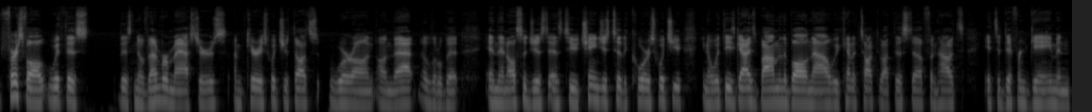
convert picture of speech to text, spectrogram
First of all, with this this November Masters. I'm curious what your thoughts were on on that a little bit, and then also just as to changes to the course. What you you know with these guys bombing the ball now, we kind of talked about this stuff and how it's it's a different game, and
